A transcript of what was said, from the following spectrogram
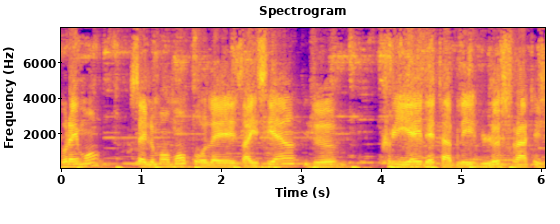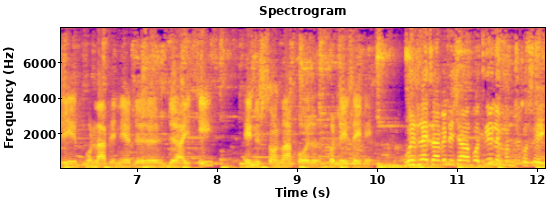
vraiment, c'est le moment pour les Haïtiens de créer, d'établir leur stratégie pour l'avenir de, de Haïti et nous sommes là pour, pour les aider. Vous les avez déjà rencontrés, les membres du conseil?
